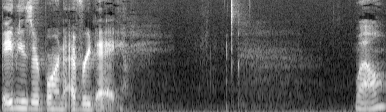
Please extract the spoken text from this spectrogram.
babies are born every day. Well,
